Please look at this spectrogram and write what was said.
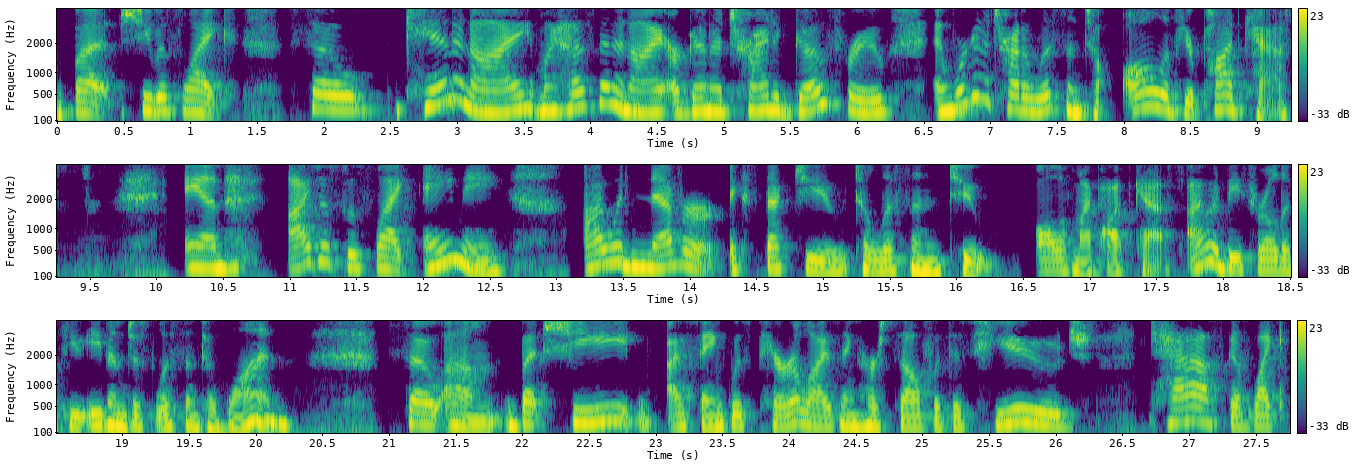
but she was like, So Ken and I, my husband and I, are going to try to go through and we're going to try to listen to all of your podcasts. And I just was like, Amy, I would never expect you to listen to all of my podcasts. I would be thrilled if you even just listened to one. So, um, but she, I think, was paralyzing herself with this huge task of like,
